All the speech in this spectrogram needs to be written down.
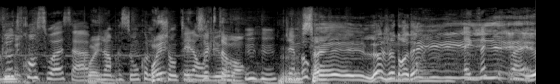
Claude François, ça. J'ai l'impression qu'on le chantait exactement. Mhm, J'aime beaucoup. C'est le ouais.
